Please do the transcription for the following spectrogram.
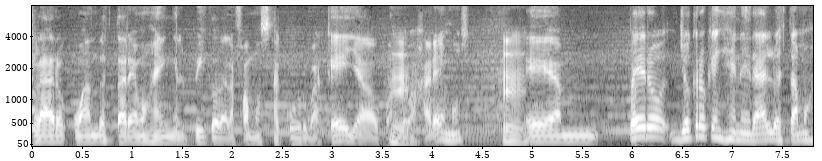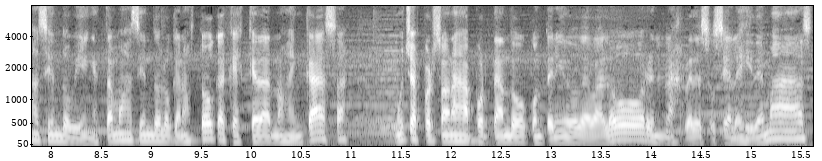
claro cuándo estaremos en el pico de la famosa curva aquella o cuándo Hmm. bajaremos. Mm, Eh, pero yo creo que en general lo estamos haciendo bien. Estamos haciendo lo que nos toca, que es quedarnos en casa. Muchas personas aportando contenido de valor en las redes sociales y demás.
